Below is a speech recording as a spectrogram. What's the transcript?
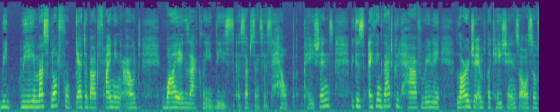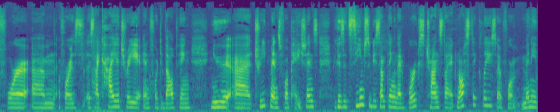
we we must not forget about finding out why exactly these substances help patients, because I think that could have really larger implications also for um, for psychiatry and for developing new uh, treatments for patients, because it seems to be something that works transdiagnostically, so for many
